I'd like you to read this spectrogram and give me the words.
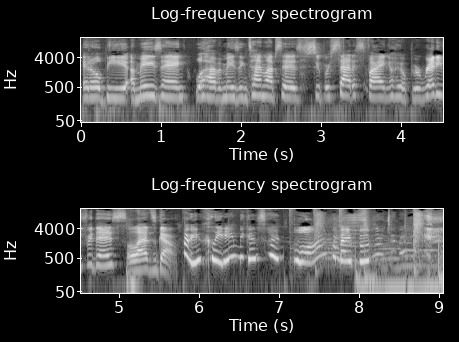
It'll be amazing. We'll have amazing time lapses, super satisfying. I hope you're ready for this. Let's go. Are you cleaning because I'm blonde or my boobs are too big?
